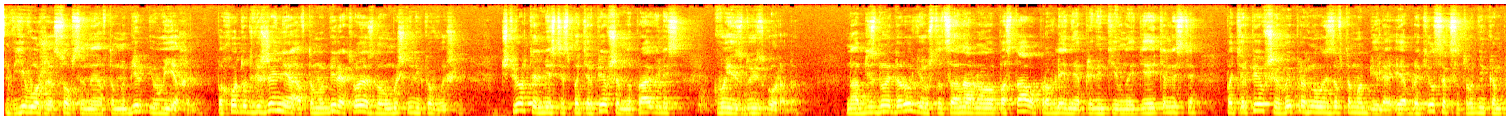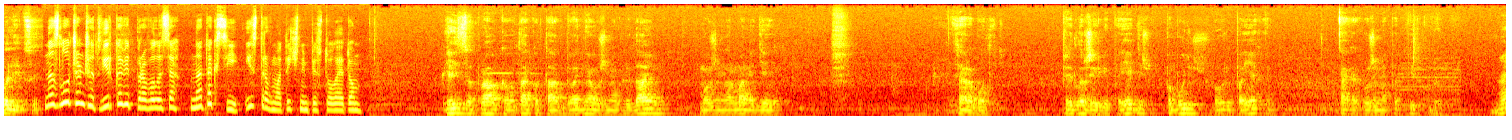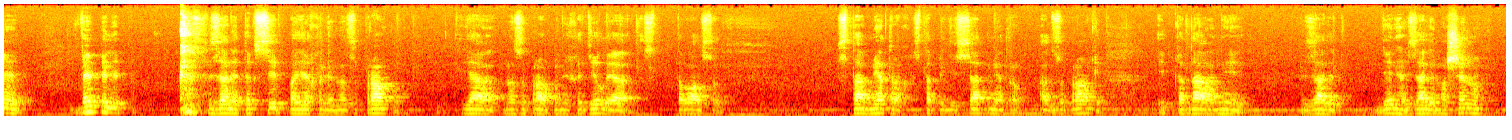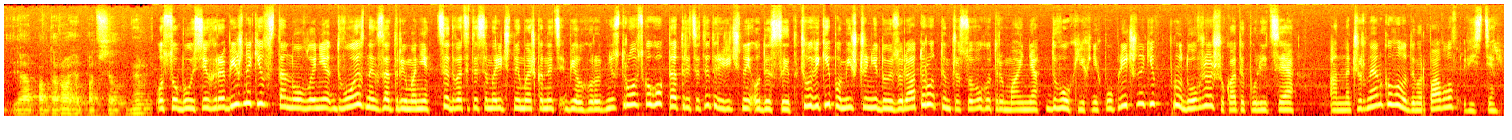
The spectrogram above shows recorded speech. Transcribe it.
в его же собственный автомобиль и уехали. По ходу движения автомобиля трое злоумышленников вышли. Четвертые вместе с потерпевшим направились к выезду из города. На объездной дороге у стационарного поста управления превентивной деятельности потерпевший выпрыгнул из автомобиля и обратился к сотрудникам полиции. На злочин четвірка відправилася на таксі із травматичним пістолетом. Есть заправка, вот так вот так. Два дня уже наблюдаем, можно нормальных денег заработать. Предложили, поедешь, побудешь, говорю, поехали. Так как уже на подписку был. Мы выпили, взяли такси, поехали на заправку. Я на заправку не ходил, я оставался в 100 метрах, 150 метров от заправки. И когда они взяли деньги, взяли машину, я по дорозі підсів к ним. Особи усіх грабіжників встановлені. Двоє з них затримані. Це 27-річний мешканець Білгород-Дністровського та 33-річний одесит. Чоловіки поміщені до ізолятору тимчасового тримання. Двох їхніх поплічників продовжує шукати поліція. Анна Черненко, Володимир Павлов, Вісті.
